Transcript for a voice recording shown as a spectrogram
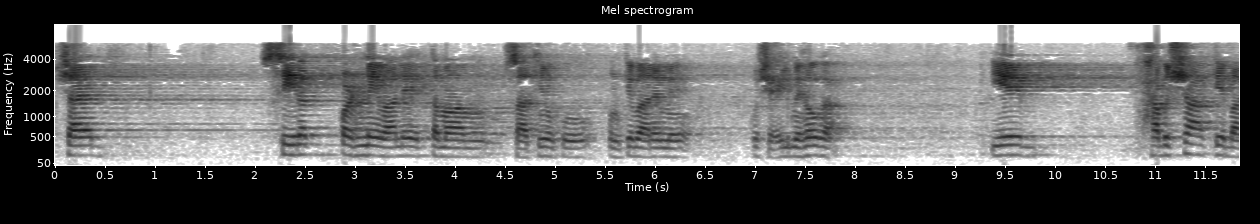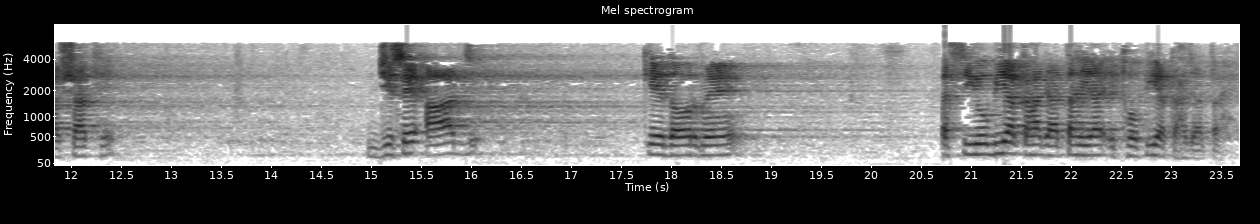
شاید سیرت پڑھنے والے تمام ساتھیوں کو ان کے بارے میں کچھ علم ہوگا۔ یہ حبشہ کے بادشاہ تھے۔ جسے آج کے دور میں ایتھیوبیا کہا جاتا ہے یا ایتھوپیا کہا جاتا ہے۔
